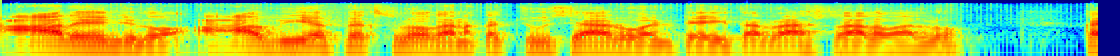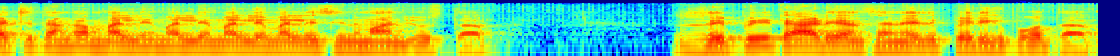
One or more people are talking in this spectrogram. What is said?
ఆ రేంజ్లో ఆ విఎఫ్ఎక్స్లో కనుక చూశారు అంటే ఇతర రాష్ట్రాల వాళ్ళు ఖచ్చితంగా మళ్ళీ మళ్ళీ మళ్ళీ మళ్ళీ సినిమాని చూస్తారు. రిపీట్ ఆడియన్స్ అనేది పెరిగిపోతారు.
